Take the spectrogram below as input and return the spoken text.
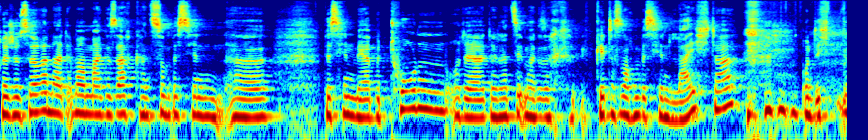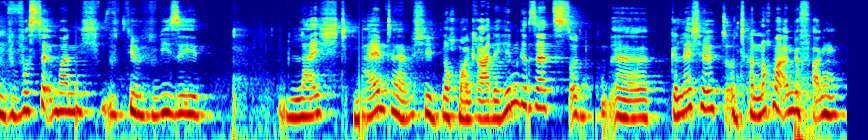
Regisseurin hat immer mal gesagt, kannst du ein bisschen, äh, bisschen mehr betonen? Oder dann hat sie immer gesagt, geht das noch ein bisschen leichter? Und ich wusste immer nicht, wie, wie sie leicht meinte, habe ich mich nochmal gerade hingesetzt und äh, gelächelt und dann nochmal angefangen.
